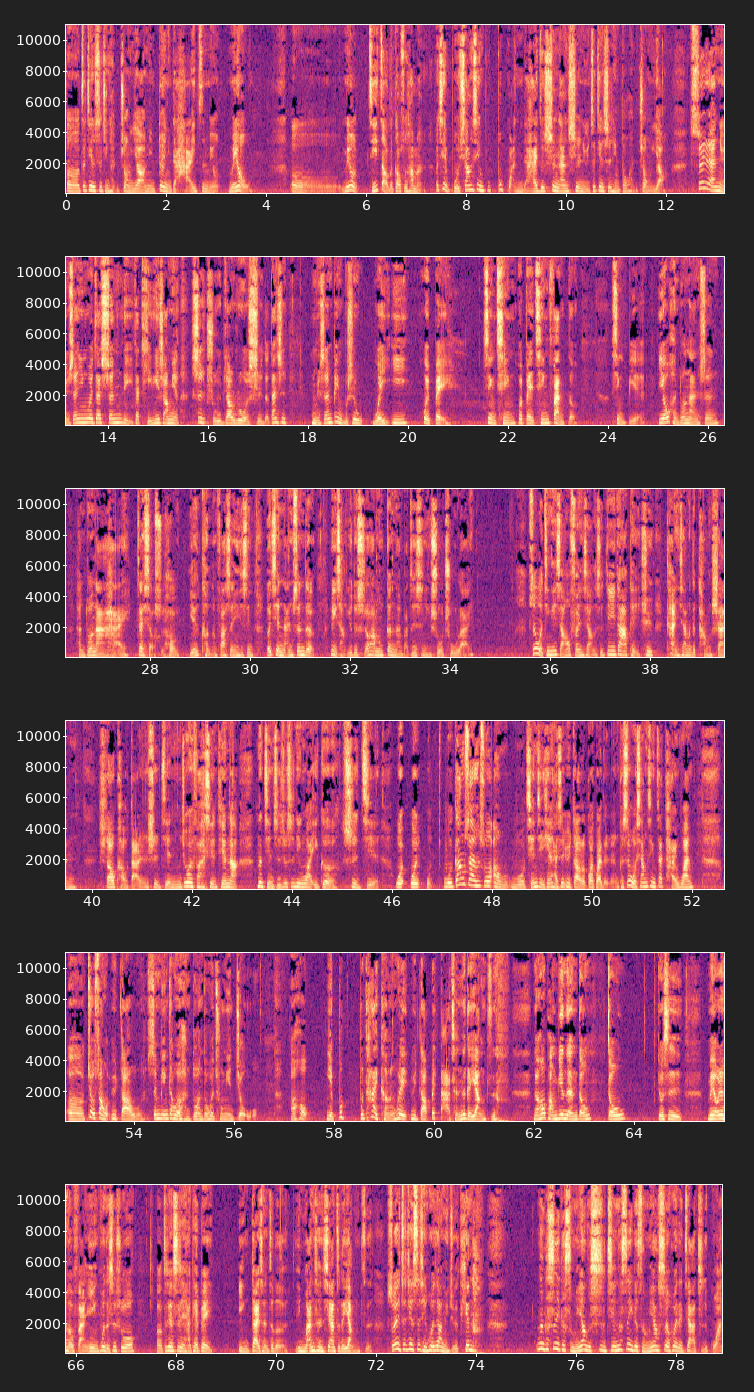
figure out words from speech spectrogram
呃，这件事情很重要。你对你的孩子没有没有，呃，没有及早的告诉他们。而且我相信不，不管你的孩子是男是女，这件事情都很重要。虽然女生因为在生理、在体力上面是属于比较弱势的，但是女生并不是唯一会被性侵、会被侵犯的性别，也有很多男生、很多男孩在小时候也可能发生一些事情，而且男生的立场有的时候他们更难把这些事情说出来。所以我今天想要分享的是，第一，大家可以去看一下那个唐山。烧烤打人事件，你们就会发现，天哪，那简直就是另外一个世界。我我我我刚虽然说啊，我前几天还是遇到了怪怪的人，可是我相信在台湾，呃，就算我遇到，我身边应该会有很多人都会出面救我，然后也不不太可能会遇到被打成那个样子，然后旁边的人都都就是没有任何反应，或者是说，呃，这件事情还可以被。掩盖成这个，隐瞒成现在这个样子，所以这件事情会让你觉得天哪，那个是一个什么样的世界？那是一个什么样社会的价值观？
